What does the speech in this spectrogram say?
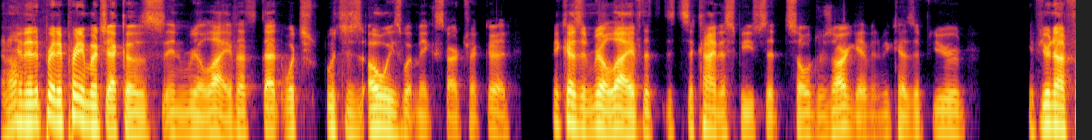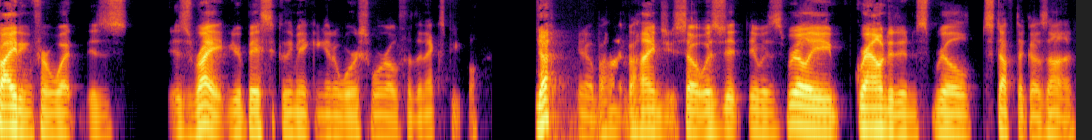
You know? and it, pretty- it pretty much echoes in real life. That's that which which is always what makes Star Trek good, because in real life, that it's the kind of speech that soldiers are given. Because if you're if you're not fighting for what is is right, you're basically making it a worse world for the next people. Yeah. You know, behind behind you. So it was it it was really grounded in real stuff that goes on.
